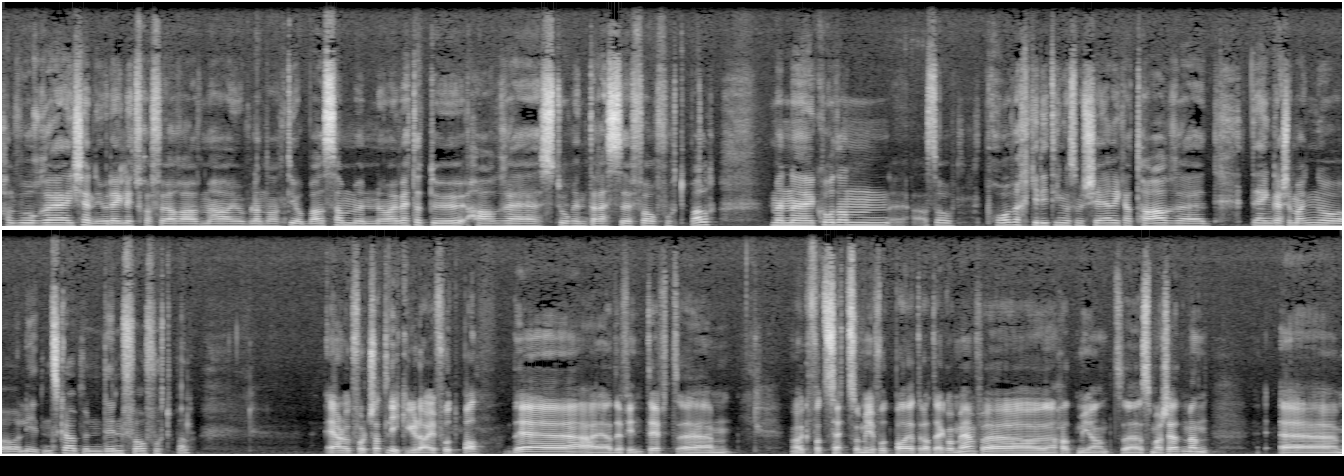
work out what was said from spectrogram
Halvor, eh, jeg kjenner jo deg litt fra før av. Vi har jo bl.a. jobba sammen, og jeg vet at du har eh, stor interesse for fotball. Men eh, hvordan altså, påvirker de tingene som skjer i Qatar, det engasjementet og, og lidenskapen din for fotball? Jeg er nok fortsatt like glad i fotball. Det er jeg definitivt. Um, jeg har ikke fått sett så mye fotball etter at jeg kom hjem, for jeg har hatt mye annet uh, som har skjedd. Men eh,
